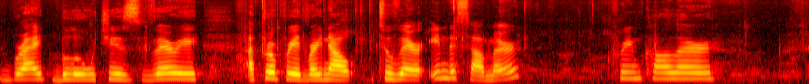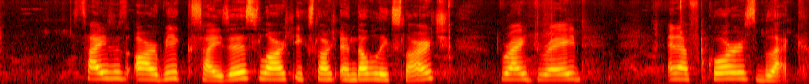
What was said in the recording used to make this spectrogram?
bright blue, which is very appropriate right now to wear in the summer, cream color, sizes are big sizes, large, X large and double X large, bright red, and of course black.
